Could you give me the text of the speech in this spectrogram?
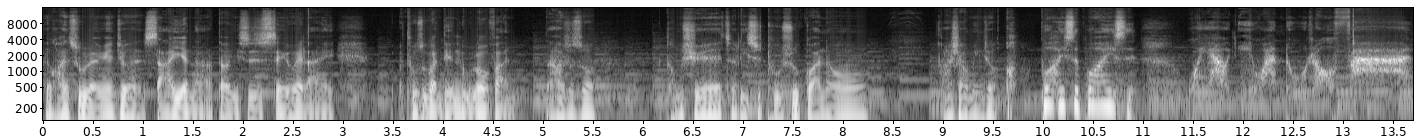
那个还书人员就很傻眼啊，到底是谁会来图书馆点卤肉饭？然后就说：“同学，这里是图书馆哦。”然后小明就：“哦，不好意思，不好意思，我要一碗卤肉饭。”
